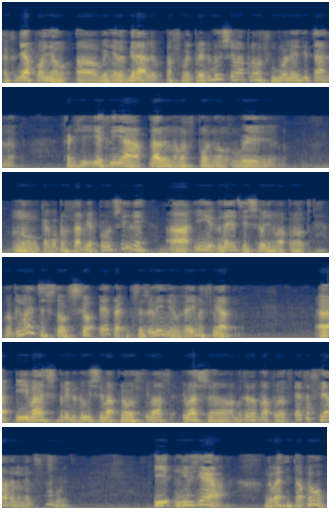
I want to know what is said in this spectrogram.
как я понял, э, вы не разбирали свой предыдущий вопрос более детально. Как, если я правильно вас понял, вы, ну, как бы просто ответ получили, а, и задаете еще один вопрос. Вы понимаете, что все это, к сожалению, взаимосвязано. А, и ваш предыдущий вопрос, и ваш, и ваш а, вот этот вопрос, это связано между собой. И нельзя говорить о том,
